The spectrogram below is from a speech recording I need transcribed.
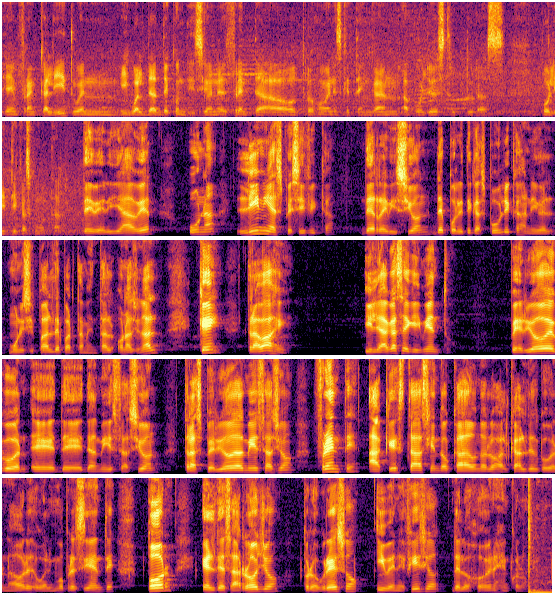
en Francalit o en igualdad de condiciones frente a otros jóvenes que tengan apoyo de estructuras políticas como tal. Debería haber una línea específica de revisión de políticas públicas a nivel municipal, departamental o nacional, que trabaje y le haga seguimiento, periodo de, eh, de, administración tras periodo de administración, frente a qué está haciendo cada uno de los alcaldes, gobernadores o el mismo presidente por el desarrollo, progreso y beneficio de los jóvenes en Colombia.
